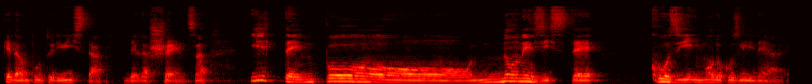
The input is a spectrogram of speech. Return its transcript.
che da un punto di vista della scienza, il tempo non esiste così in modo così lineare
